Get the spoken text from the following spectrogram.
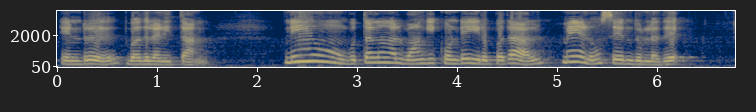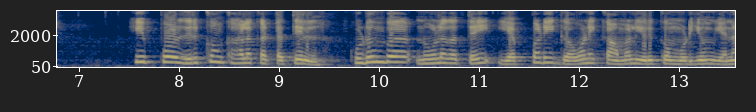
என்று பதிலளித்தான். நீயும் புத்தகங்கள் வாங்கி கொண்டே இருப்பதால் மேலும் சேர்ந்துள்ளது. இப்பொழுது இருக்கும் காலகட்டத்தில் குடும்ப நூலகத்தை எப்படி கவனிக்காமல் இருக்க முடியும் என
